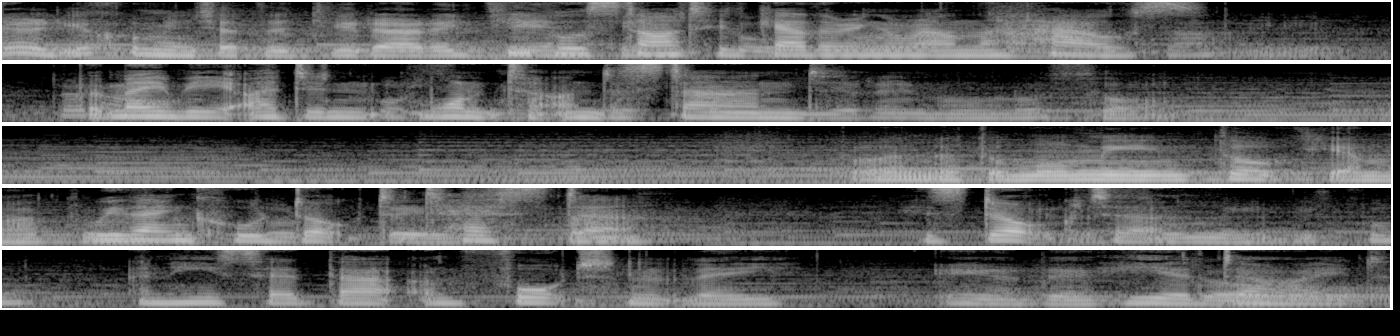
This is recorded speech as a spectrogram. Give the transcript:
People started gathering around the house, but maybe I didn't want to understand. We then called Dr. Testa, his doctor, and he said that unfortunately he had died.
